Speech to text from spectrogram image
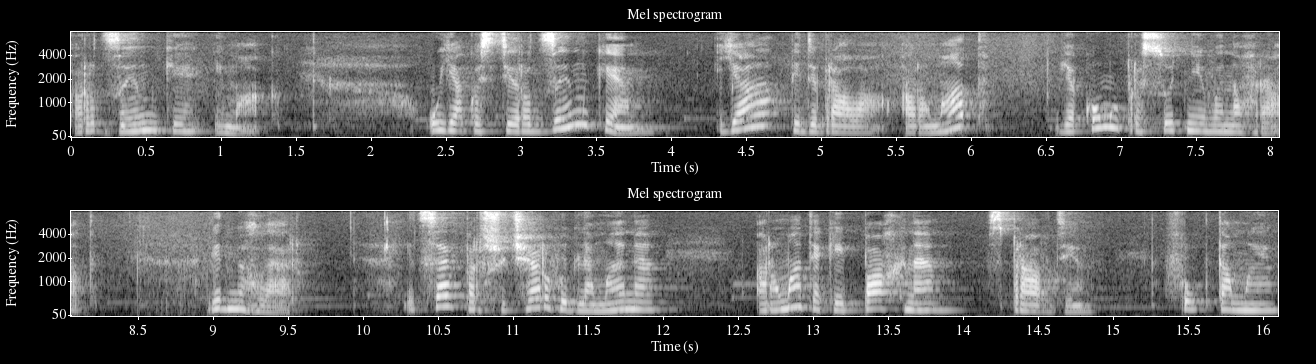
родзинки і мак. У якості родзинки я підібрала аромат, в якому присутній виноград від Меглер. І це в першу чергу для мене аромат, який пахне справді фруктами,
